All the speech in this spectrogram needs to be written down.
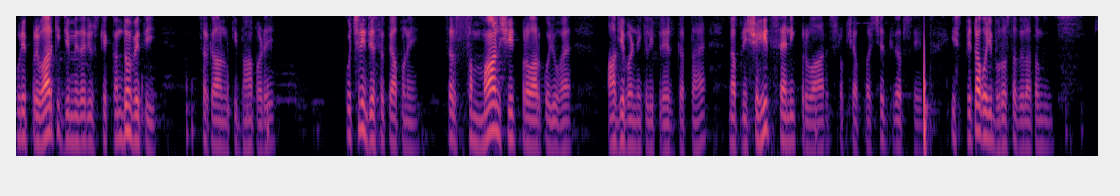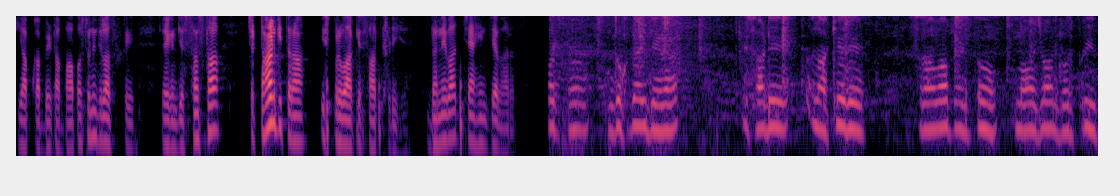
पूरे परिवार की ज़िम्मेदारी उसके कंधों पे थी। सरकार उनकी बाँ पड़े। कुछ नहीं दे सकते अपने सिर्फ़ सम्मान शहीद परिवार को जो है आगे बढ़ने के लिए प्रेरित करता है। मैं अपने शहीद सैनिक परिवार सुरक्षा परिषद की तरफ़ से इस पिता को ये भरोसा दिलाता हूँ कि आपका बेटा वापस तो नहीं दिला सकते, लेकिन ये संस्था चट्टान की तरह इस परिवार के साथ खड़ी है। धन्यवाद। जय हिंद, जय भारत। बहुत दुखदाई देना कि साढ़े इलाके के सरावा पिंड तो नौजवान गुरप्रीत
